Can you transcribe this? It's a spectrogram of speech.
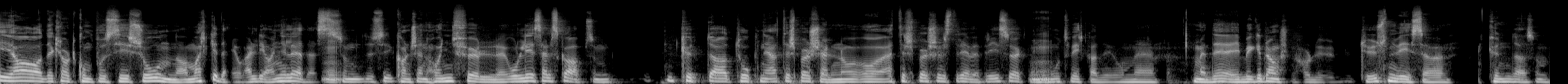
Ja, det er klart komposisjonen av markedet er jo veldig annerledes. Som du kanskje en håndfull oljeselskap som kutta, tok ned etterspørselen, og, og etterspørselsdrevet prisøkning motvirka det jo med, med det. I byggebransjen har du tusenvis av kunder som,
